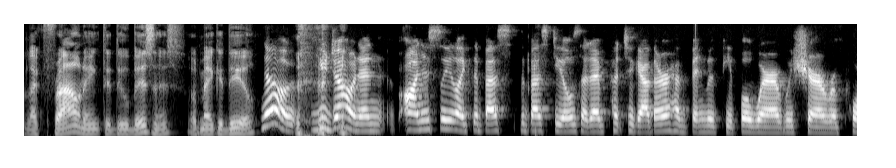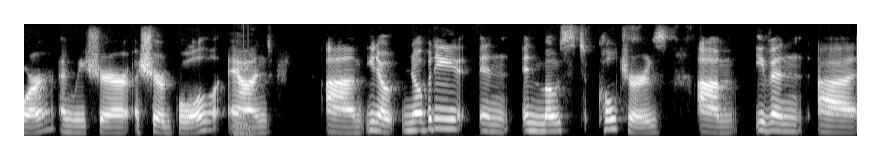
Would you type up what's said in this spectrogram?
Like frowning to do business or make a deal. No, you don't. and honestly, like the best the best deals that I've put together have been with people where we share a rapport and we share a shared goal. Yeah. And um, you know, nobody in in most cultures, um, even uh,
